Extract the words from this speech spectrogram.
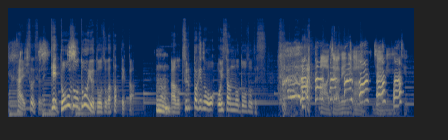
よね。はい、そうですよね。で銅像どういう銅像が立ってるかうんあのつるっぱげのおおいさんの銅像です。ああ、じゃああれに、ああじゃああれに似てる。はい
